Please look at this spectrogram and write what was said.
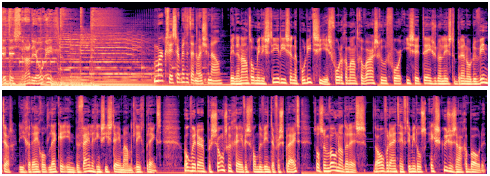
Dit is Radio 1. Mark Visser met het NOS Journaal. Binnen een aantal ministeries en de politie is vorige maand gewaarschuwd voor ICT-journalist Brenno de Winter... die geregeld lekken in beveiligingssystemen aan het licht brengt. Ook werden er persoonsgegevens van de Winter verspreid, zoals een woonadres. De overheid heeft inmiddels excuses aangeboden.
